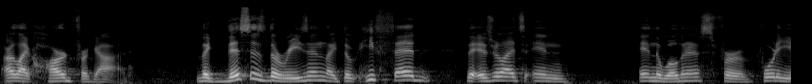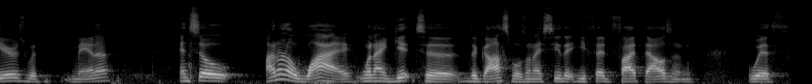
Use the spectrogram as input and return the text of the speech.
are like hard for God. Like this is the reason like the, he fed the Israelites in in the wilderness for 40 years with manna. And so I don't know why when I get to the gospels and I see that he fed 5,000 with,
